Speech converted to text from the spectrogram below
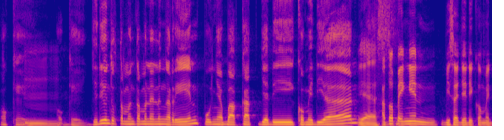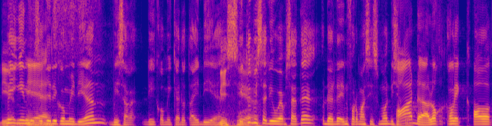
Oke, Hmm. oke. Jadi untuk teman-teman yang dengerin punya bakat jadi komedian, Yes. Atau pengen bisa jadi komedian. Pingin bisa Yes. jadi komedian bisa di komika.id ya. Bisa. Itu bisa di website-nya udah ada informasi semua di situ. Oh ada, lo klik all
